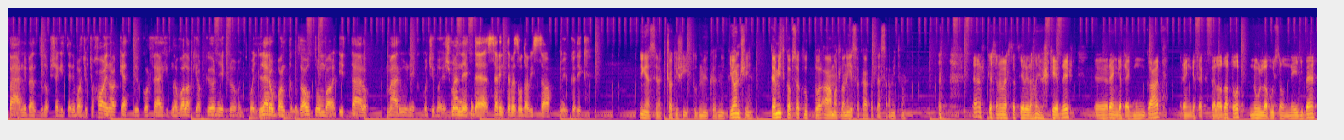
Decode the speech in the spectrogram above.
bármiben tudok segíteni, vagy hogyha hajnal kettőkor felhívna valaki a környékről, hogy, hogy lerobbantam az autómmal, itt állok, már ülnék a kocsiba és mennék, de szerintem ez oda-vissza működik. Igen, szerintem csak is így tud működni. Jancsi, te mit kapsz a klubtól álmatlan éjszakákat leszámítva? Köszönöm ezt a célirányos kérdést. Rengeteg munkát, rengeteg feladatot, 0-24-be,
